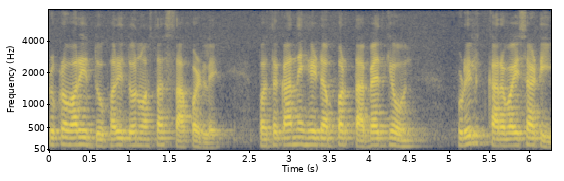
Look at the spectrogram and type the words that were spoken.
शुक्रवारी दुपारी दोन वाजता सापडले. पथकाने हे डंपर ताब्यात घेऊन पुढील कारवाईसाठी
